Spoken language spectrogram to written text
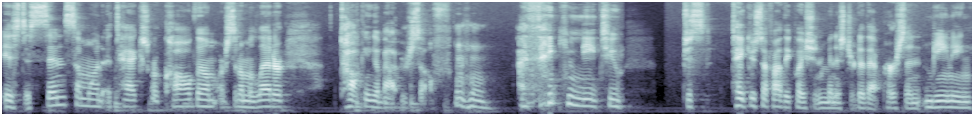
is to send someone a text or call them or send them a letter talking about yourself. Mm-hmm. I think you need to just take yourself out of the equation, minister to that person, meaning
